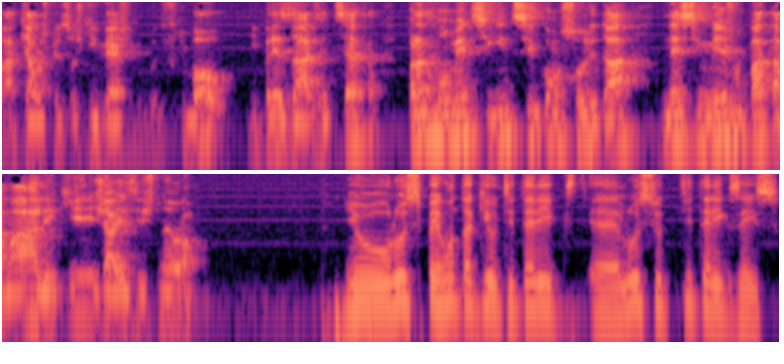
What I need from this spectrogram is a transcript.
aquelas pessoas que investem no futebol, empresários, etc., para no momento seguinte se consolidar nesse mesmo patamar ali que já existe na Europa. E o Lúcio pergunta aqui, o Titerix, é, Lúcio Titerix, é isso.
